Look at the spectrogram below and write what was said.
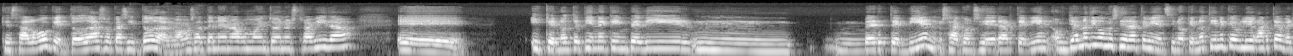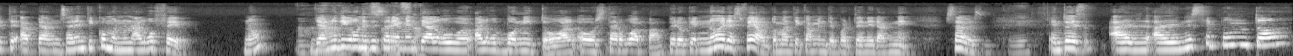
que es algo que todas o casi todas vamos a tener en algún momento de nuestra vida. Eh, y que no te tiene que impedir mm, verte bien, o sea, considerarte bien. O ya no digo considerarte bien, sino que no tiene que obligarte a, verte, a pensar en ti como en un algo feo, ¿no? ya no digo necesariamente algo, algo bonito o, estar guapa, pero que no eres fea automáticamente por tener acné, ¿sabes? Entonces, en ese punto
